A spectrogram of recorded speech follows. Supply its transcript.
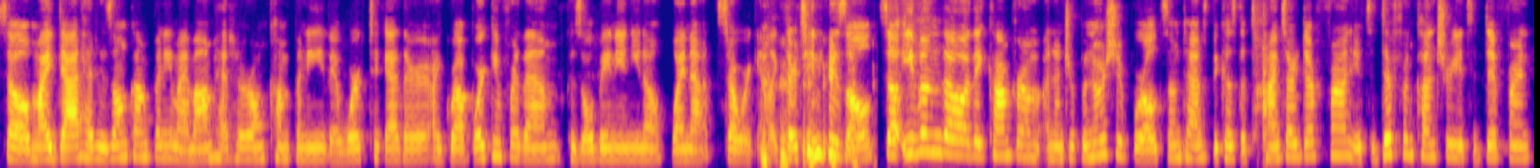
So my dad had his own company, my mom had her own company. They worked together. I grew up working for them because Albanian, you know, why not start working like 13 years old? So even though they come from an entrepreneurship world, sometimes because the times are different, it's a different country, it's a different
